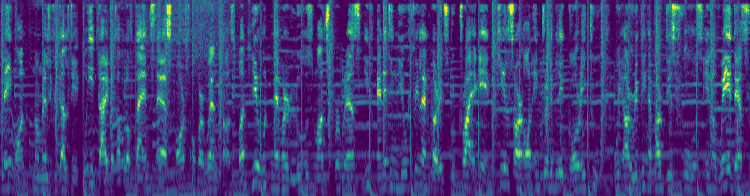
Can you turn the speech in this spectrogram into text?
Playing on normal difficulty, we died a couple of times as hordes overwhelmed us, but you would never lose much progress. If anything, you feel encouraged to try again. Kills are all incredibly gory too. We are ripping apart these fools in a way that's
